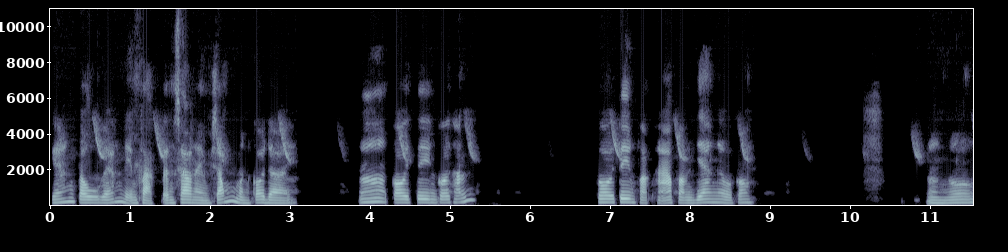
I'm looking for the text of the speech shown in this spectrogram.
Gán tu gán niệm phật đằng sau này mình sống mình coi đời. À, coi tiên coi thánh. Coi tiên phật hạ phàm gian nha bà con. À, ngon.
